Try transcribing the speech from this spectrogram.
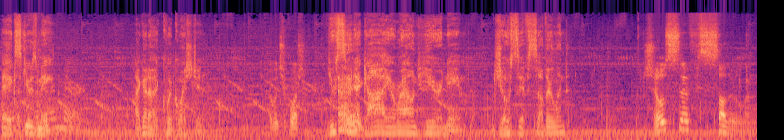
Hey, excuse me. In the mirror. I got a quick question. Uh, What's your question? You seen a guy around here named Joseph Sutherland? Joseph Sutherland.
